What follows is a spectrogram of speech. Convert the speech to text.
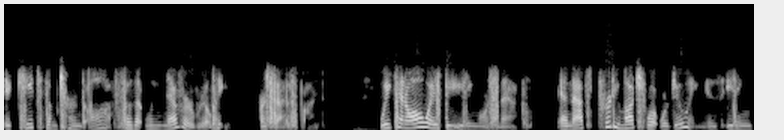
It keeps them turned off so that we never really are satisfied. We can always be eating more snacks. And that's pretty much what we're doing is eating,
